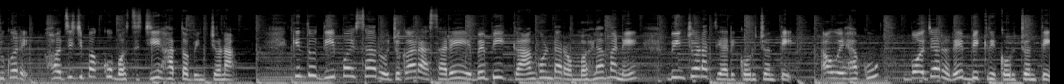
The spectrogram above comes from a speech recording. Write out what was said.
ଯୁଗରେ ହଜିଯିବାକୁ ବସିଛି ହାତ ବିଞ୍ଚଣା। କିନ୍ତୁ ଦୁଇ ପଇସା ରୋଜଗାର ଆଶାରେ ଏବେ ବି ଗାଁ ଗଣ୍ଡାର ମହିଳାମାନେ ବିଞ୍ଚଣା ତିଆରି କରୁଛନ୍ତି। ଆଉ ଏହାକୁ ବଜାରରେ ବିକ୍ରି କରୁଛନ୍ତି।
